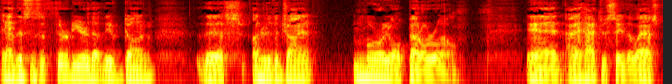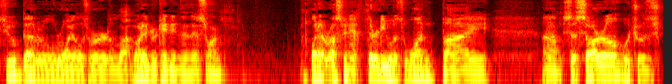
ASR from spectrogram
And this is the third year that they've done this Andre the Giant Memorial Battle Royal. And I have to say, the last two Battle Royals were a lot more entertaining than this one. One at WrestleMania 30 was won by um, Cesaro, which was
